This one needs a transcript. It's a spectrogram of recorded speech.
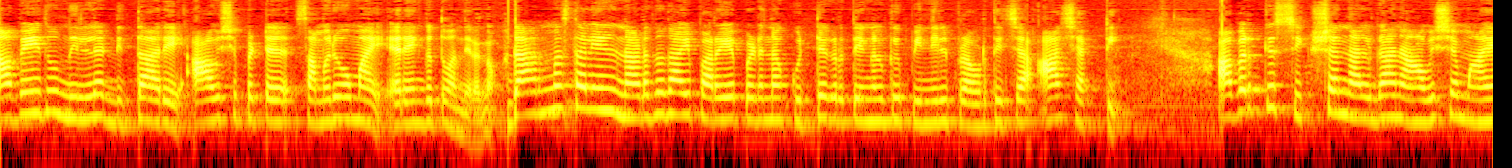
നവേദു നില്ല ഡിത്താരെ ആവശ്യപ്പെട്ട് സമരവുമായി രംഗത്ത് വന്നിരുന്നു. ധർമ്മസ്ഥലയിൽ നടന്നതായി പറയപ്പെടുന്ന കുറ്റകൃത്യങ്ങൾക്ക് പിന്നിൽ പ്രവർത്തിച്ച ആ ശക്തി. അവർക്ക് ശിക്ഷ നൽകാൻ ആവശ്യമായ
